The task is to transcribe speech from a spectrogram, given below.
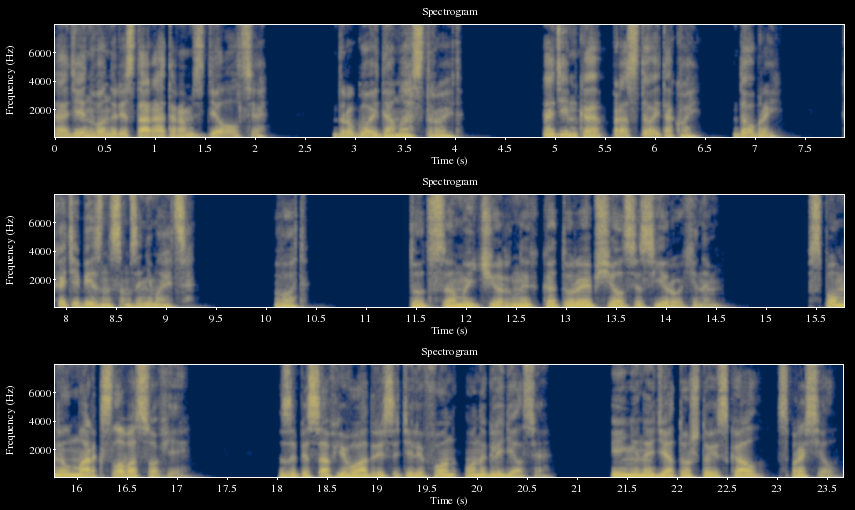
Один вон ресторатором сделался, другой дома строит. А Димка простой такой, добрый, хоть и бизнесом занимается. Вот. Тот самый Черных, который общался с Ерохиным. Вспомнил Марк слова Софьи. Записав его адрес и телефон, он огляделся. И, не найдя то, что искал, спросил.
